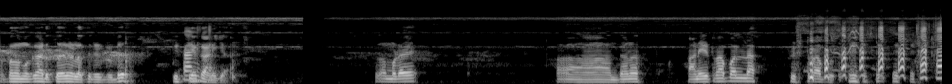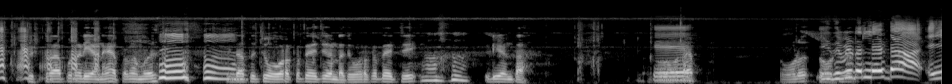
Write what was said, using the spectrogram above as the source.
അപ്പോൾ നമുക്ക് അടുത്ത വെള്ളത്തിലിട്ടിട്ട് പിറ്റേ കാണിക്കാം. നമ്മുടെ എന്താണ്? ഹണി ട്രാപ്പ് അല്ല. ഫിഷ് ട്രാപ്പ് ഫിഷ് ട്രാപ്പ് റെഡിയാണ്. അപ്പൊ നമ്മൾ ഇതിനകത്ത് അകത്ത് ചോറൊക്കെ തേച്ച് കണ്ട? ചോറൊക്കെ തേച്ച് ഇടിയണ്ട. ഇത് വിടല്ലേട്ടാ. ഈ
